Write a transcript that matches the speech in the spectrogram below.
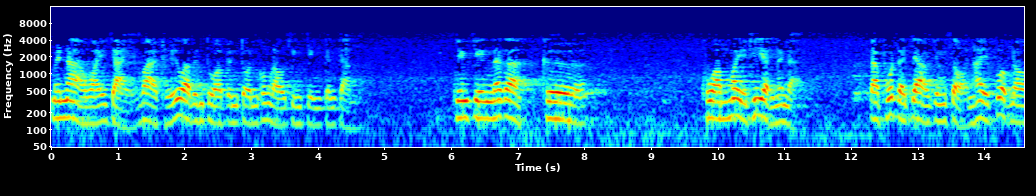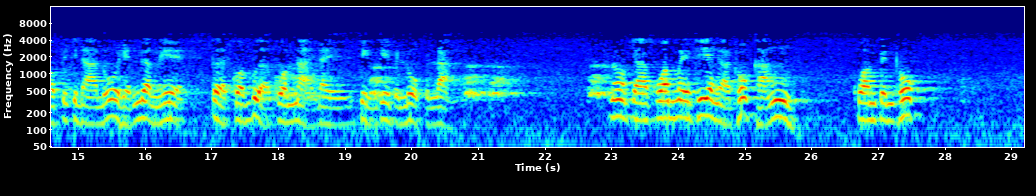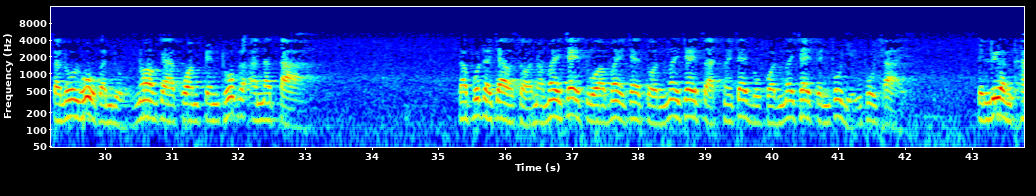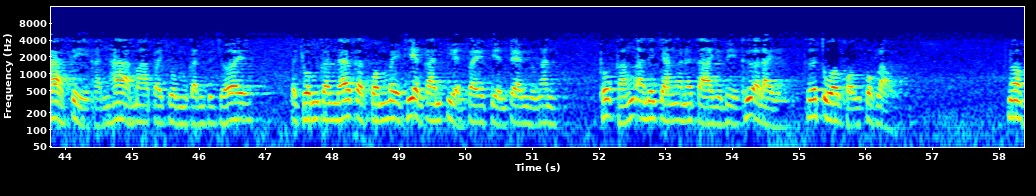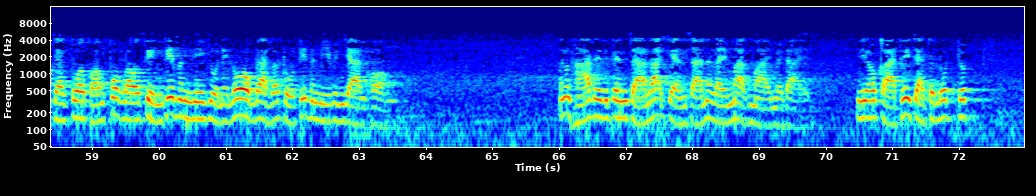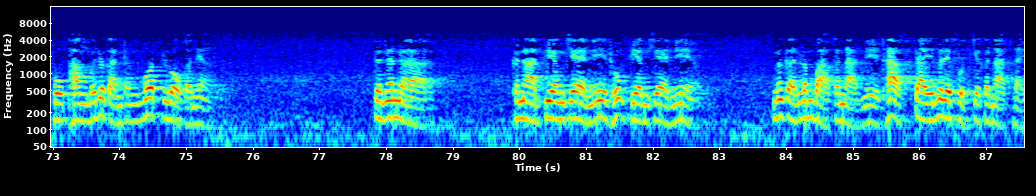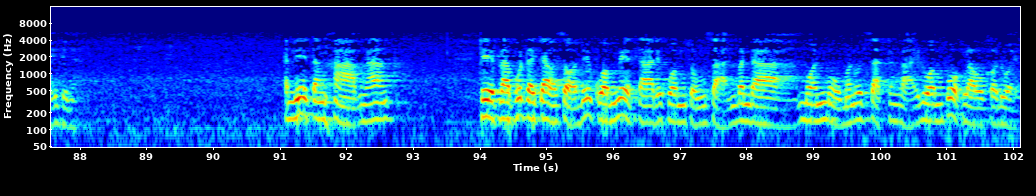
ไม่น่าไว้ใจ ว่าถือว่าเป็นตัวเป็นตนของเราจริง ๆ จังๆ จริง ๆ แล้วก็คือ ความไม่เที่ยงนั่นแหละพระพุทธเจ้าจึงสอนให้พวกเราพิจารณารู้เห็นเรื่องนี้ เกิดความเบื่อความหน่ายในสิ่งที่เป็นโลกเป็นร่าง นอกจากความไม่เที่ยงทุกขัง ความเป็นทุกข์แต่รู้รู้กันอยู่ นอกจากความเป็นทุกข์และอนัตตาพระพุทธเจ้าสอนว่าไม่ใช่ตัวไม่ใช่ตน ไม่ใช่สัตว์ ไม่ใช่บุคคล ไม่ใช่เป็นผู้หญิงผู้ชาย เป็นเรื่องธาตุสี่ขันห้ามาประชุมกันเฉยประชุมกันแล้วก็ความไม่เที่ยงการเปลี่ยนไปเปลี่ยนแปลงอยู่งั้น ทุกขังอนิจจังอนัตตาอยู่นี่คืออะไรเนี่ยคือตัวของพวกเรา นอกจากตัวของพวกเราสิ่งที่มันมีอยู่ในโลกด้านวัตถุที่มันมีวิญญาณของมันหาได้เป็นสาระแก่นสารอะไรมากมายไม่ได้ มีโอกาสที่จะจะลดจุดผูกพังไปด้วยกันทั้งหมดโลกกันเนี่ยดังนั้น ขนาดเพียงแค่นี้ทุกเพียงแค่นี้มันก็ลำบากขนาดนี้ ถ้าใจไม่ได้ฝึกจะขนาดไหนทีนี้อันนี้ตั้งหากนะที่พระพุทธเจ้าสอนด้วยความเมตตาด้วยความสงสารบรรดา มวลหมู่มนุษย์สัตว์ทั้งหลายรวมพวกเราก็ด้วย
